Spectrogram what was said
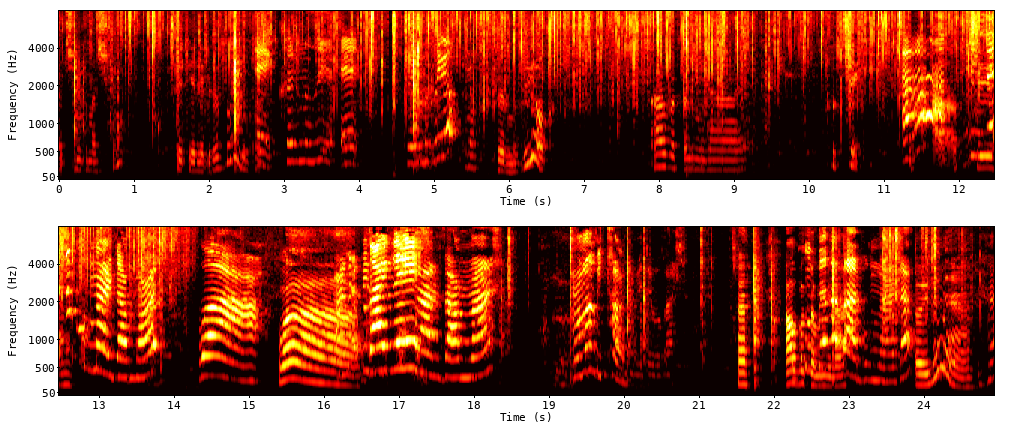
Açıyorum aşkım. Tek elle biraz zor olur. E, kırmızı e, kırmızı yok mu? Kırmızı yok. Al bakalım İlay. Tut çek. Aa, bizde de Aferin. bunlardan var. Vaa. Vay. Bizde de bunlardan var. Ama bir tane veriyorlar. Heh, al bakalım Burada da var bunlardan. Öyle mi? Hı hı.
